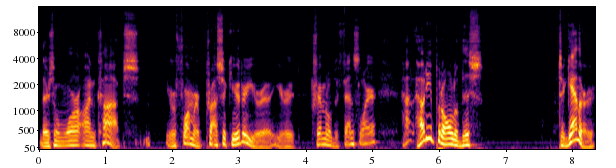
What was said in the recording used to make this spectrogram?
There's a war on cops. You're a former prosecutor, you're a, you're a criminal defense lawyer. How, how do you put all of this together?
